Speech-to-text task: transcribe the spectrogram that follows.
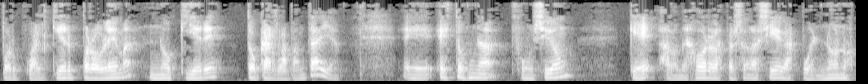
por, cualquier problema no quiere tocar la pantalla. Eh, esto es una función que a lo mejor a las personas ciegas pues no nos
